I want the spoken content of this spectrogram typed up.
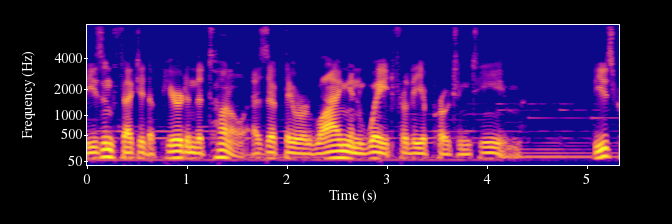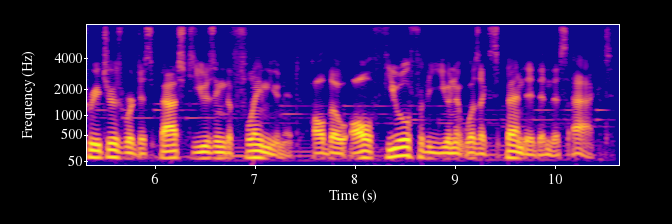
These infected appeared in the tunnel as if they were lying in wait for the approaching team. These creatures were dispatched using the flame unit, although all fuel for the unit was expended in this act.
